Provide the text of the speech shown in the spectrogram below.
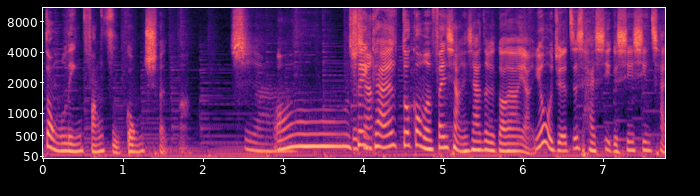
冻龄防腐工程啊！是啊，哦，所以你看，多跟我们分享一下这个高压氧，因为我觉得这还是一个新兴产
